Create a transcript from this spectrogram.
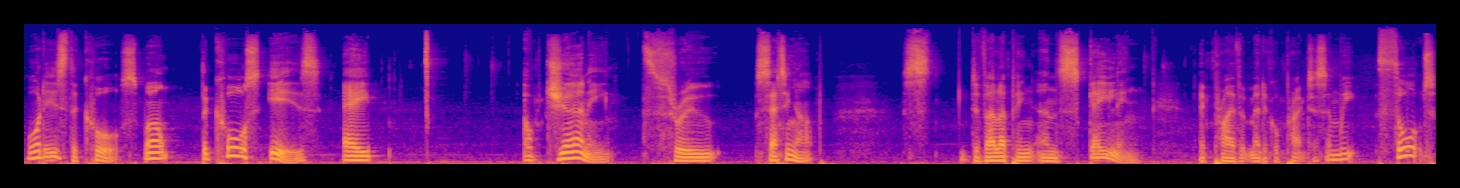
what is the course? Well, the course is a, a journey through setting up, s- developing and scaling a private medical practice, and we thought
